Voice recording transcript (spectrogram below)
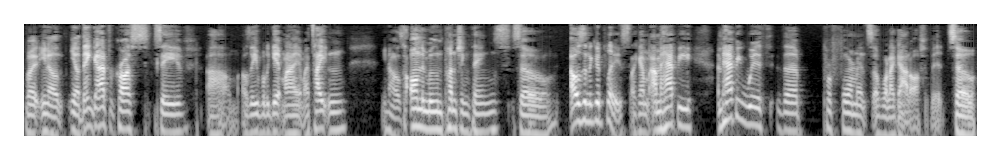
But you know, you know, thank God for cross save. Um, I was able to get my my Titan. You know, I was on the moon punching things, so I was in a good place. Like I'm I'm happy. I'm happy with the performance of what I got off of it. So,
